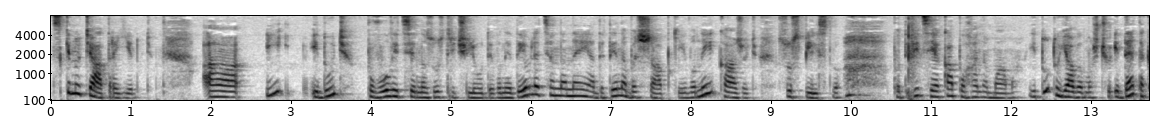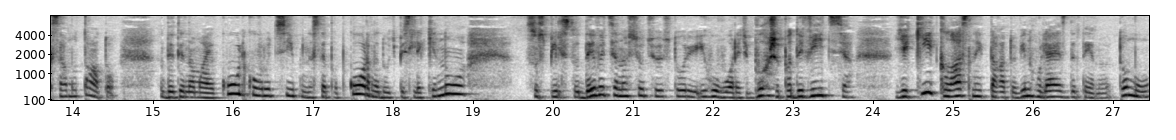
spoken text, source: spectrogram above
з кінотеатра їдуть. І йдуть по вулиці назустріч люди. Вони дивляться на неї, а дитина без шапки. І вони кажуть суспільству: подивіться, яка погана мама. І тут уявимо, що іде так само тато. Дитина має кульку в руці, несе попкорн, ідуть після кіно. Суспільство дивиться на всю цю історію і говорить: Боже, подивіться, який класний тато, він гуляє з дитиною. Тому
